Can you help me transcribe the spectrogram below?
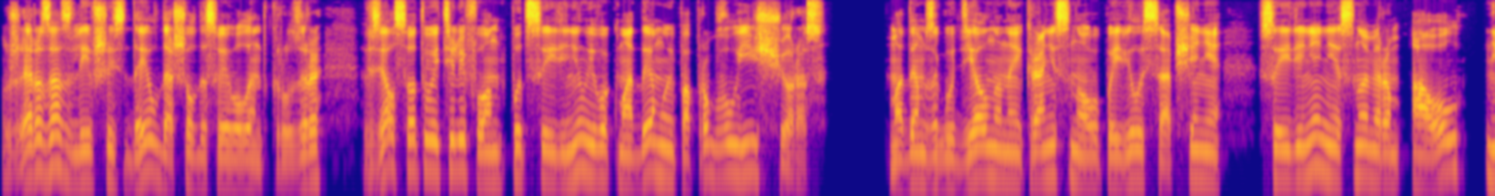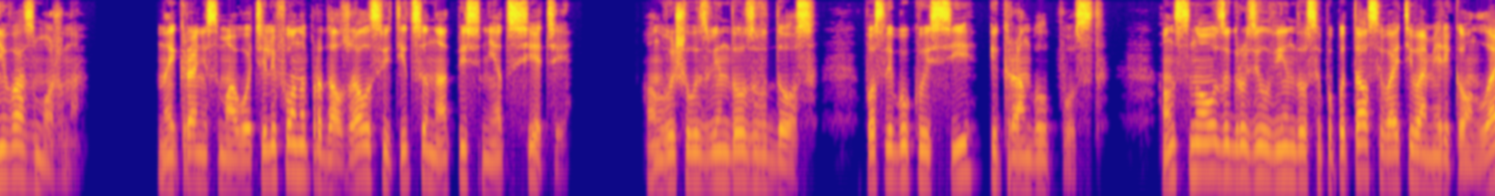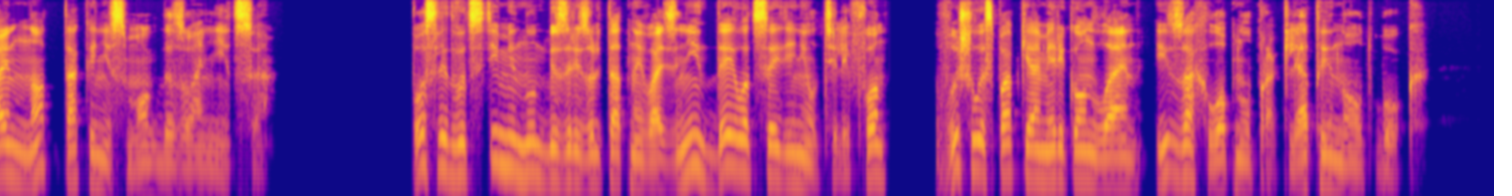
Уже разозлившись, Дейл дошел до своего ленд-крузера, взял сотовый телефон, подсоединил его к модему и попробовал еще раз. Модем загудел, но на экране снова появилось сообщение «Америка Соединение с номером АОЛ невозможно. На экране самого телефона продолжала светиться надпись «Нет сети». Он вышел из Windows в DOS. После буквы C экран был пуст. Он снова загрузил Windows и попытался войти в Америка онлайн, но так и не смог дозвониться. После 20 минут безрезультатной возни Дейл отсоединил телефон вышел из папки «Америка онлайн» и захлопнул проклятый ноутбук.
